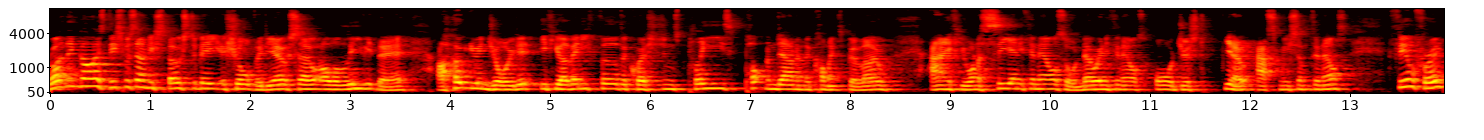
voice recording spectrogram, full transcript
Right then guys, this was only supposed to be a short video, so I will leave it there. I hope you enjoyed it. If you have any further questions, please pop them down in the comments below. And if you want to see anything else or know anything else, or just, you know, ask me something else, feel free.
